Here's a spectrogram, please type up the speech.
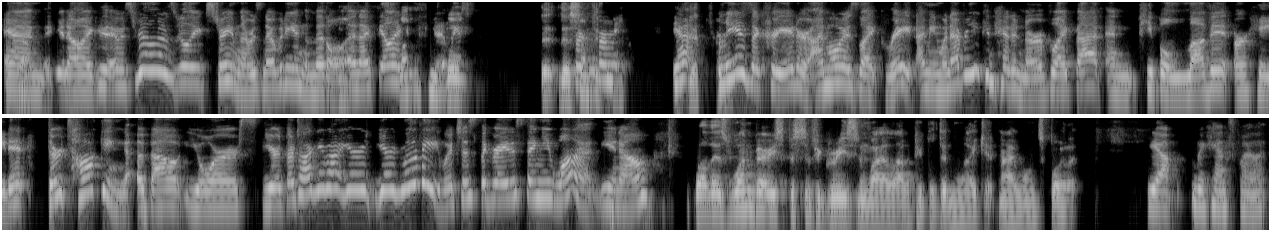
And yeah. you know, like it was really, it was really extreme. There was nobody in the middle, and I feel like people, at least there's for, something. For me, yeah, yeah, for me as a creator, I'm always like, great. I mean, whenever you can hit a nerve like that and people love it or hate it, they're talking about your your they're talking about your your movie, which is the greatest thing you want, you know? Well, there's one very specific reason why a lot of people didn't like it, and I won't spoil it. Yeah, we can't spoil it.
